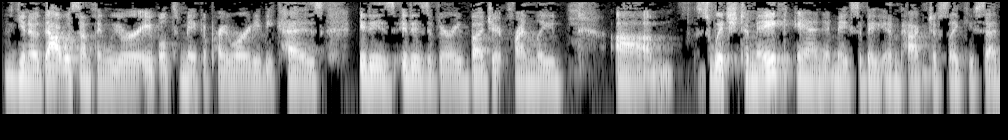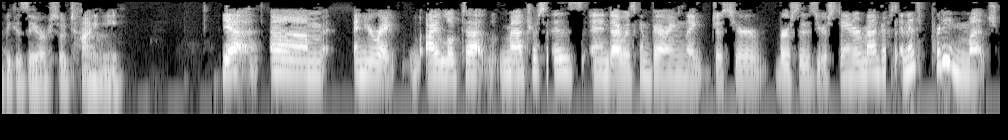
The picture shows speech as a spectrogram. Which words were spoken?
you know that was something we were able to make a priority because it is it is a very budget friendly um, switch to make, and it makes a big impact, just like you said, because they are so tiny. Yeah. Um, and you're right. I looked at mattresses and I was comparing like just your versus your standard mattress, and it's pretty much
